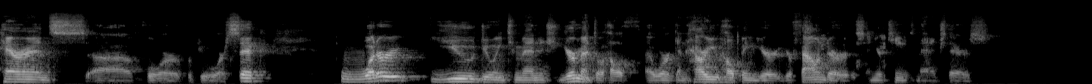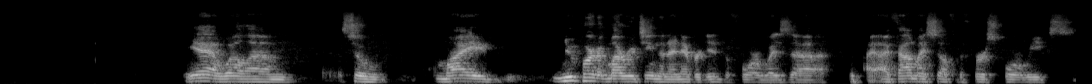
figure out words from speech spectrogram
parents, uh, for, for people who are sick. What are you doing to manage your mental health at work, and how are you helping your, your founders and your teams manage theirs? Yeah, well, um, so my new part of my routine that I never did before was uh, I, I, found myself the first four weeks,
